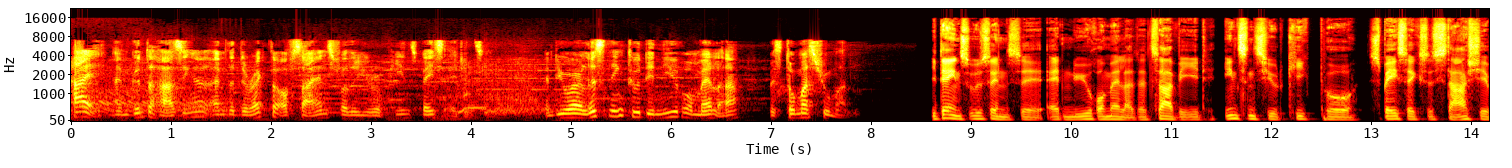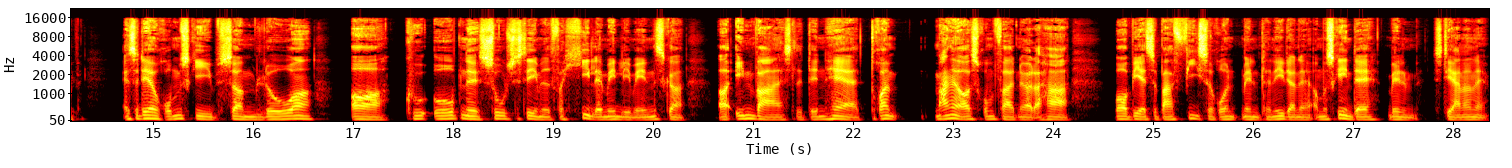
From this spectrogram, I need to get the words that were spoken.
Hi, I'm Günter Hasinger. I'm the Director of Science for the European Space Agency. And you are listening to De Nye Romella with Thomas Schumann. I dagens udsendelse af den nye rumalder, der tager vi et intensivt kig på SpaceX's Starship, altså det her rumskib, som lover at kunne åbne solsystemet for helt almindelige mennesker og indvarsle den her drøm, mange af os rumfartnørder har, hvor vi altså bare fiser rundt mellem planeterne, og måske endda mellem stjernerne.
